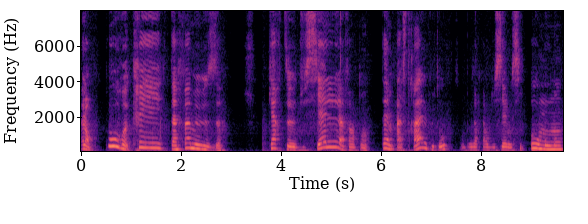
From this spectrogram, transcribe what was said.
Alors, pour créer ta fameuse carte du ciel, enfin ton thème astral plutôt, on peut dire carte du ciel aussi au moment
